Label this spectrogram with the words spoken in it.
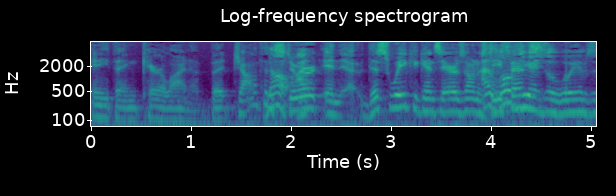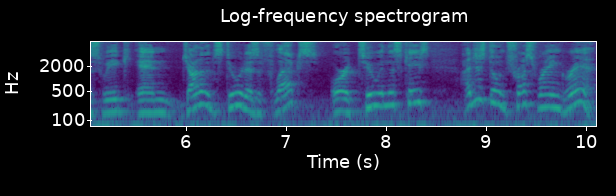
anything Carolina, but Jonathan No, Stewart in uh, this week against Arizona's I defense. love DeAngelo Williams this week, and Jonathan Stewart as a flex or a two in this case. I just don't trust Ryan Grant.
